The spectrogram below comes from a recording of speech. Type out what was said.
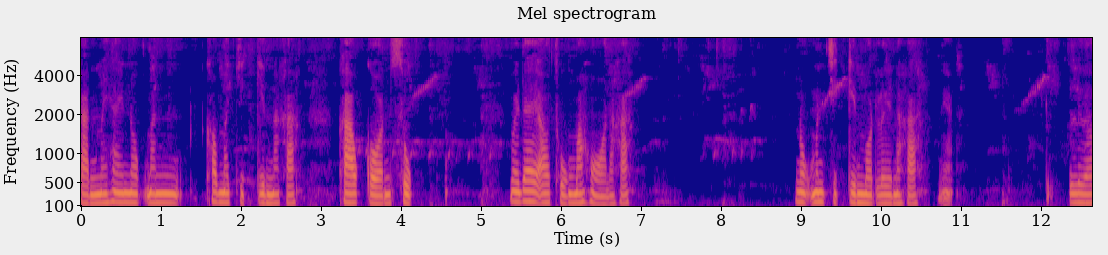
กันไม่ให้นกมันเข้ามาจิกกินนะคะข้าวก่อนสุก ไม่ได้เอาถุงมาห่อนะคะ นกมันจิกกินหมดเลยนะคะ เนี่ยเหลือ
